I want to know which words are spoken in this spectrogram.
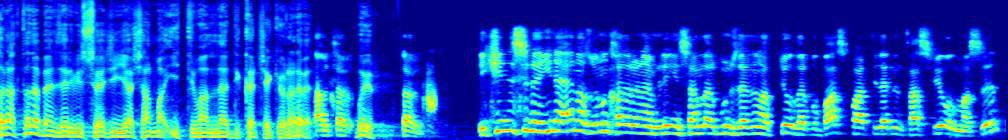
Irak'ta da benzeri bir sürecin yaşanma ihtimaline dikkat çekiyorlar. Evet. Tabii tabii. Buyur. Tabii. İkincisi de yine en az onun kadar önemli. İnsanlar bunun üzerinden atlıyorlar. Bu Bas partilerinin tasfiye olması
